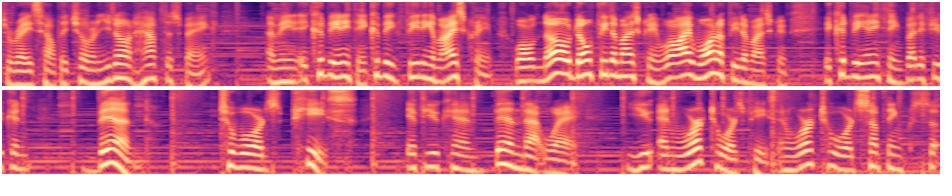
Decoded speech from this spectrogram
to raise healthy children. You don't have to spank. I mean, it could be anything. It could be feeding him ice cream. Well, no, don't feed him ice cream. Well, I want to feed him ice cream. It could be anything. But if you can bend towards peace, if you can bend that way, you and work towards peace and work towards something so,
